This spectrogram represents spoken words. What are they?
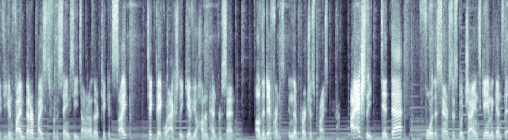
if you can find better prices for the same seats on another ticket site, TickPick will actually give you 110% of the difference in the purchase price. I actually did that for the San Francisco Giants game against the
